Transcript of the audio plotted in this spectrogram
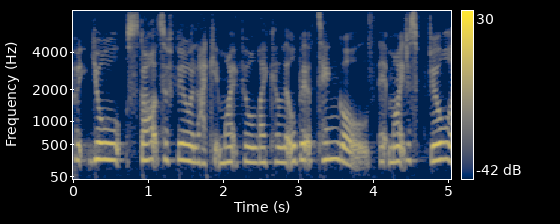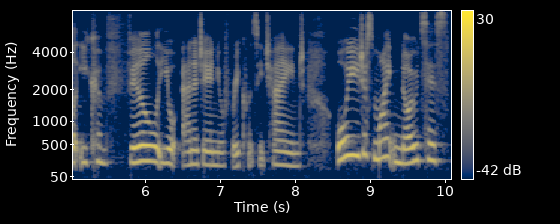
but you'll start to feel like it might feel like a little bit of tingles. It might just feel like you can feel your energy and your frequency change. Or you just might notice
